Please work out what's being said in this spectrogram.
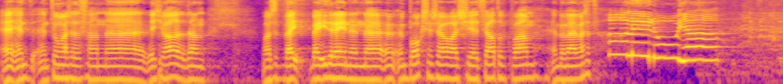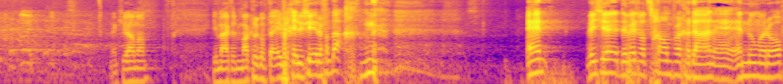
en, en, en, toen was het van, uh, weet je wel, dan was het bij, bij iedereen een, uh, een box en zo als je het veld opkwam. En bij mij was het halleluja. Dankjewel man. Je maakt het makkelijk om te evangeliseren vandaag. en weet je, er werd wat schamper gedaan en, en noem maar op.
